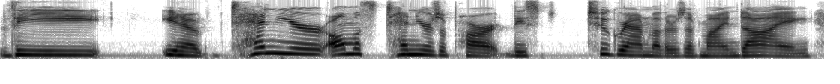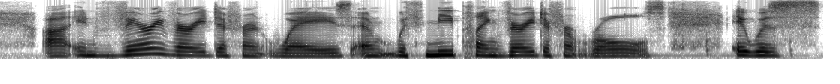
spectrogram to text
the, you know, 10 year, almost 10 years apart, these two grandmothers of mine dying uh, in very, very different ways and with me playing very different roles. It was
